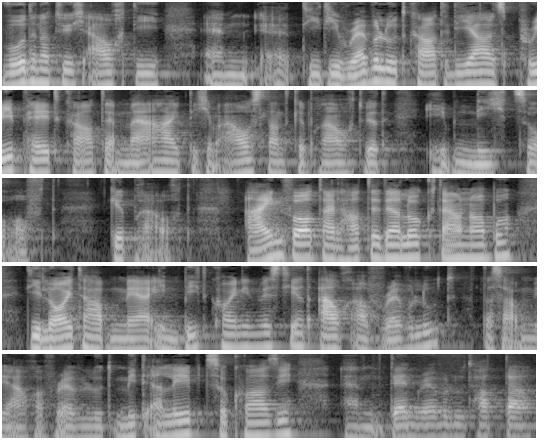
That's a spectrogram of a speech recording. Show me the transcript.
wurde natürlich auch die, ähm, äh, die, die Revolut-Karte, die ja als Prepaid-Karte mehrheitlich im Ausland gebraucht wird, eben nicht so oft gebraucht. Ein Vorteil hatte der Lockdown aber, die Leute haben mehr in Bitcoin investiert, auch auf Revolut. Das haben wir auch auf Revolut miterlebt, so quasi. Ähm, denn Revolut hat da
